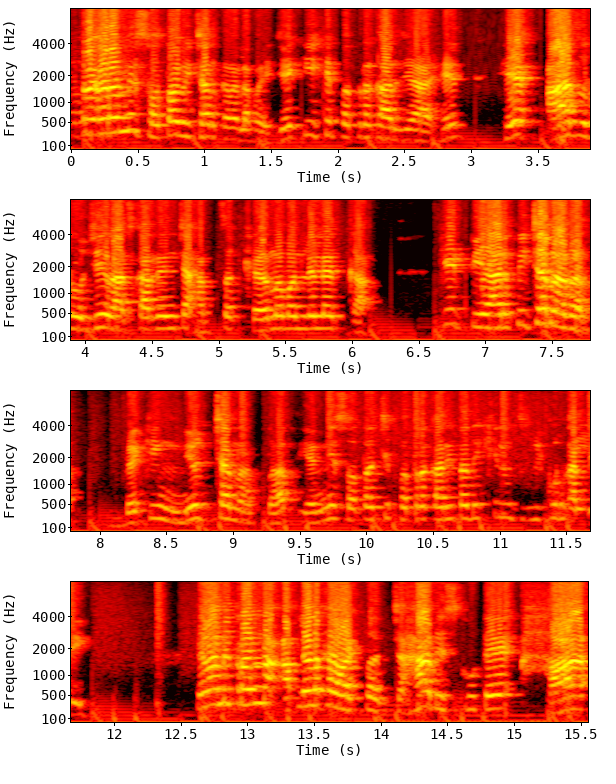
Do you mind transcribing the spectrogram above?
पत्रकारांनी स्वतः विचार करायला पाहिजे की हे पत्रकार जे आहेत हे आज रोजी राजकारण्यांच्या हातचं खेळणं बनलेले आहेत का? की टीआरपीच्या नादात ब्रेकिंग न्यूजच्या नादात यांनी स्वतःची पत्रकारिता देखील विकून खाल्ली? तेव्हा मित्रांनो आपल्याला काय वाटतं? चहा बिस्कुटे हा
